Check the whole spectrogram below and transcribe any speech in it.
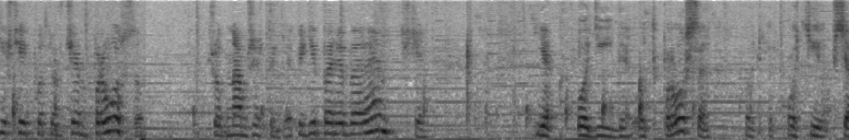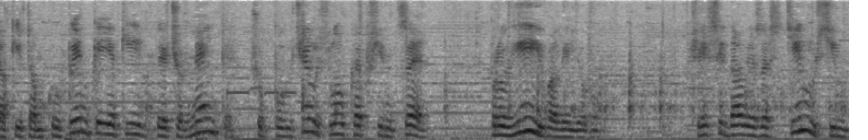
Ті ще й потовчемо просо, щоб нам же тоді. А тоді переберемо ще, як одійде от проса, от, оті всякі там крупинки, які де чорненьке, щоб вийшло ловке пшінце. Провіювали його. Ще сідали за стіл, усім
